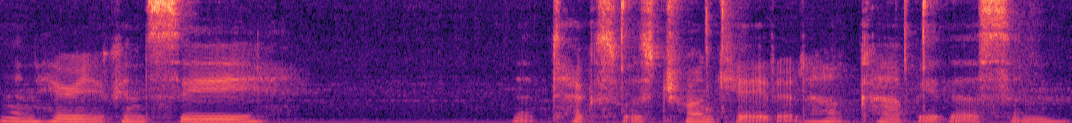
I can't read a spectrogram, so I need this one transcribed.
And here you can see that text was truncated. I'll copy this and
